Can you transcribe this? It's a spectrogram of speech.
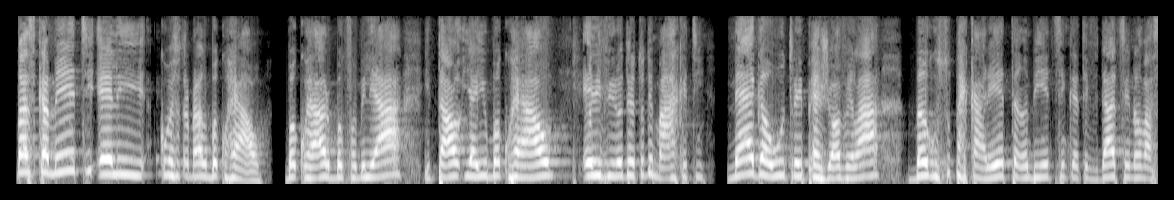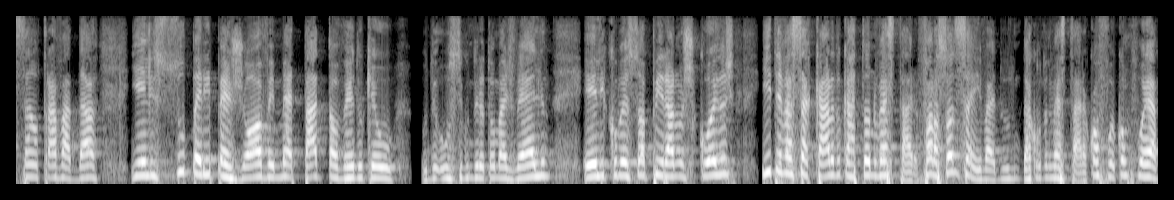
Basicamente, ele começou a trabalhar no Banco Real. Banco Real banco familiar e tal. E aí o Banco Real, ele virou diretor de marketing, mega, ultra, hiper jovem lá, banco super careta, ambiente sem criatividade, sem inovação, travadão. E ele super, hiper jovem, metade talvez do que o, o, o, segundo diretor mais velho. Ele começou a pirar nas coisas e teve essa cara do cartão universitário. Fala só disso aí, vai, do, da conta universitária. Qual foi, como foi a,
